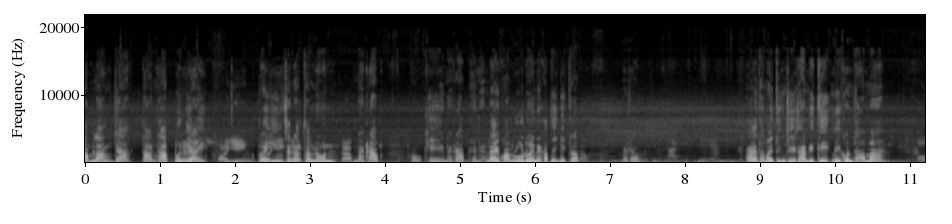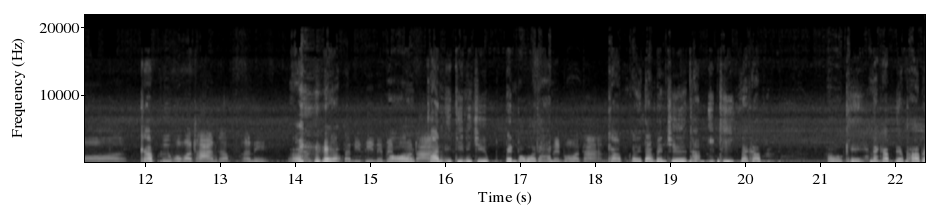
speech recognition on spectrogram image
กำลังจากฐานทัพปืนใหญ่ขอยิงเพื่อยิงสนับสนุนครับนะครับโอเคนะครับเห็นไหมได้ความรู้ด้วยนะครับเด็กๆครับครับนะครับอ่าทำไมถึงชื่อฐานอิทธิมีคนถามมาอ๋อครับคือพบฐานครับ อันนี้ ท่านอิทธินี่เป็นอ๋อพบฐานท่านอิทธินี่ชื่อเป็นพบฐาน เป็นพบฐาน ครับก็เลยตั้งเป็นชื่อฐานอิทธินะครับ โอเคนะครับ เดี๋ยวพาไป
